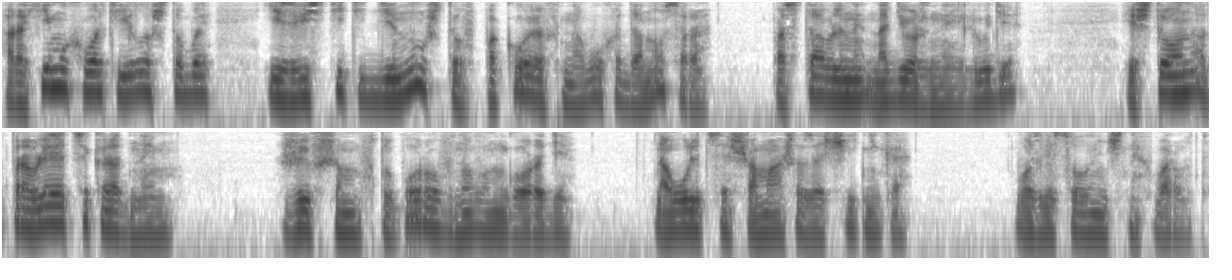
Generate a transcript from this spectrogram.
Рахиму хватило, чтобы известить Иддину, что в покоях Навуходоносора поставлены надежные люди и что он отправляется к родным, жившим в ту пору в новом городе, на улице Шамаша-защитника – возле солнечных ворот.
